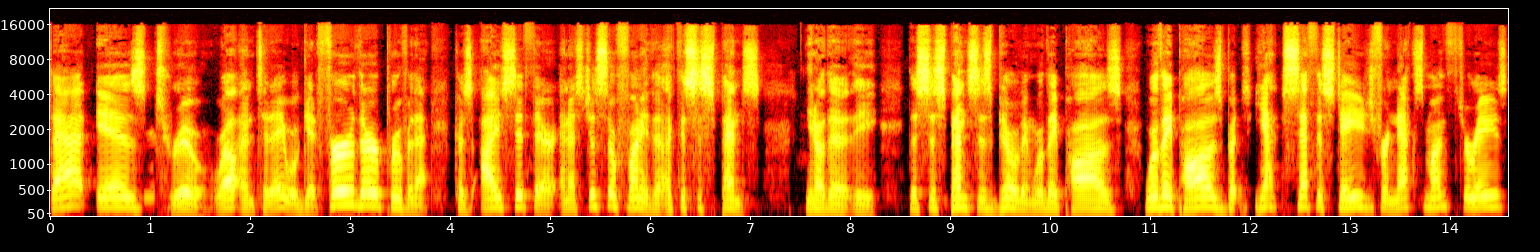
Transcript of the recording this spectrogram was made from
That is true. Well, and today we'll get further proof of that because I sit there and it's just so funny that like the suspense, you know, the the the suspense is building. Will they pause? Will they pause? But yet set the stage for next month to raise.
